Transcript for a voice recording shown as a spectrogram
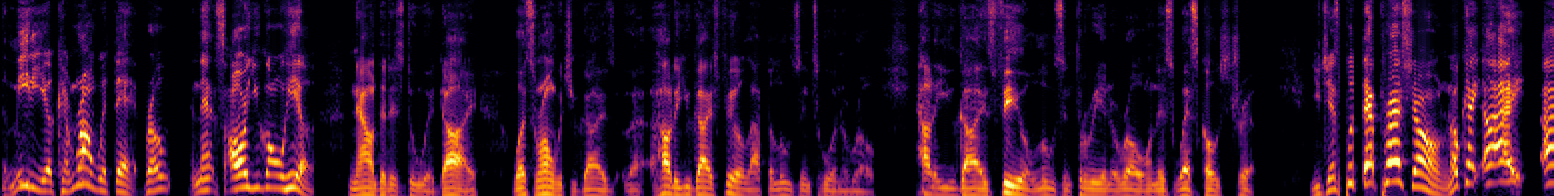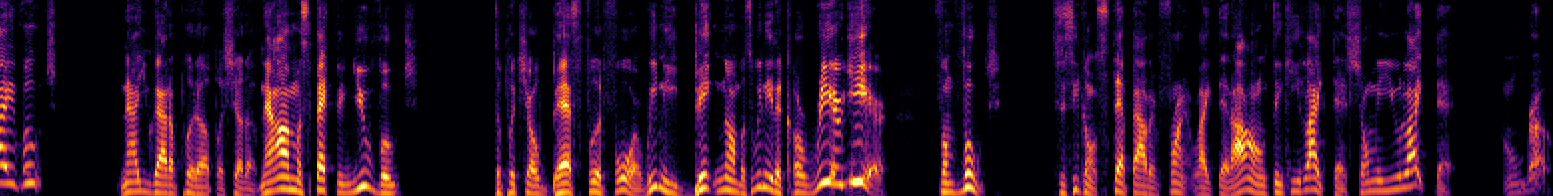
the media can run with that, bro. And that's all you gonna hear. Now that it's do or die. What's wrong with you guys? Uh, How do you guys feel after losing two in a row? How do you guys feel losing three in a row on this West Coast trip? You just put that pressure on. Okay, all right, all right, Vooch. Now you got to put up or shut up. Now I'm expecting you, Vooch, to put your best foot forward. We need big numbers. We need a career year from Vooch. Since he gonna step out in front like that, I don't think he like that. Show me you like that, oh, bro.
